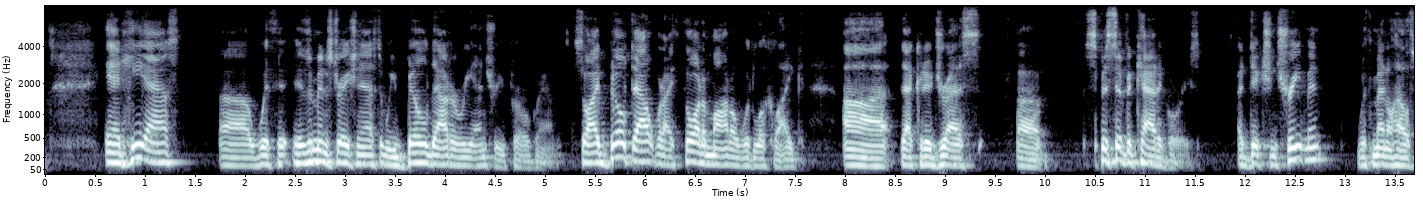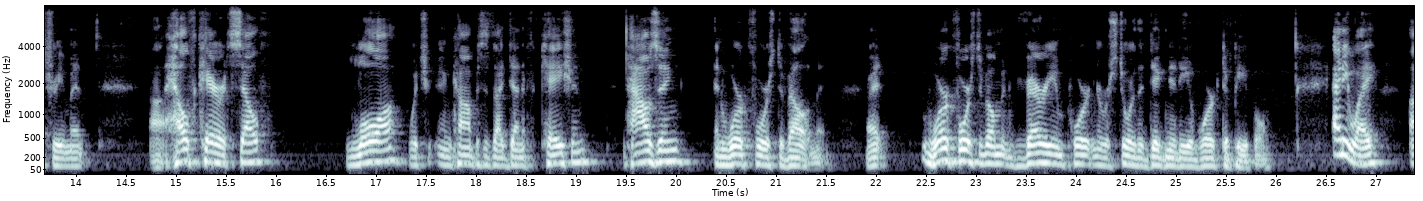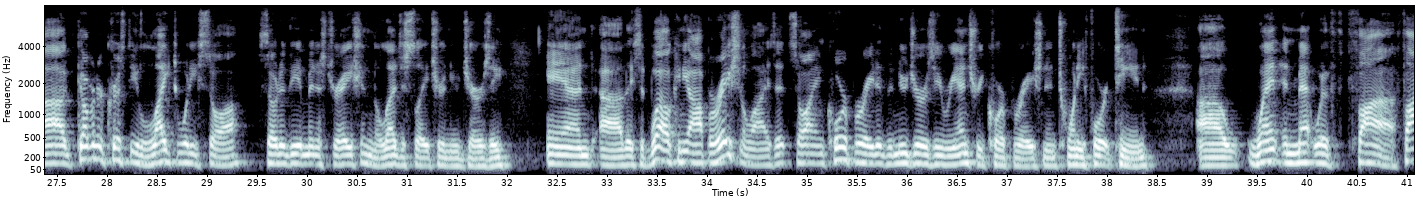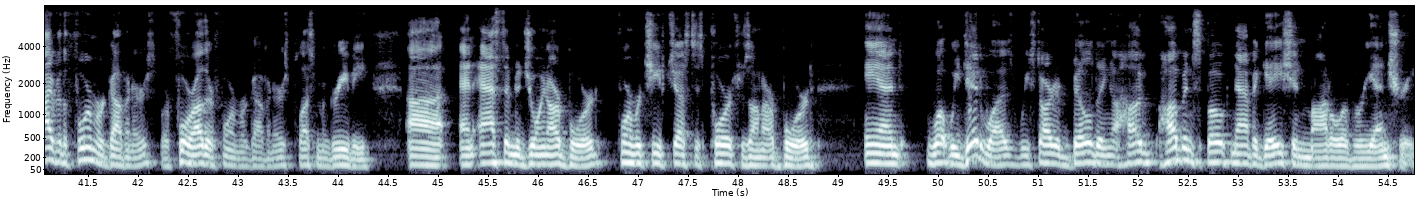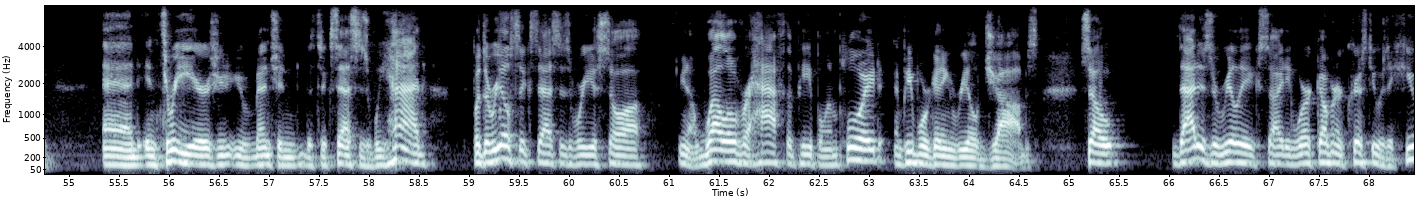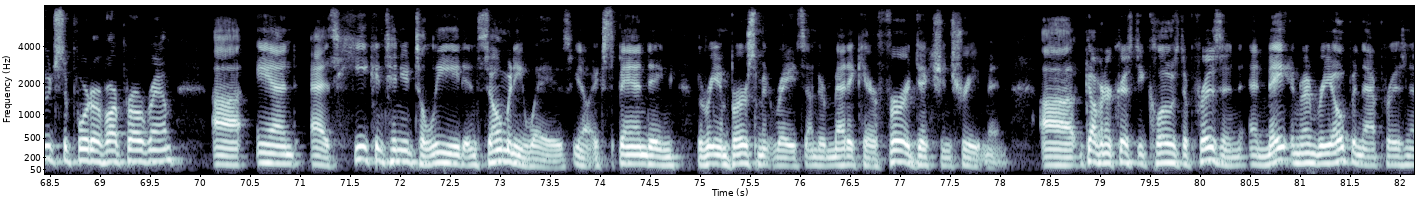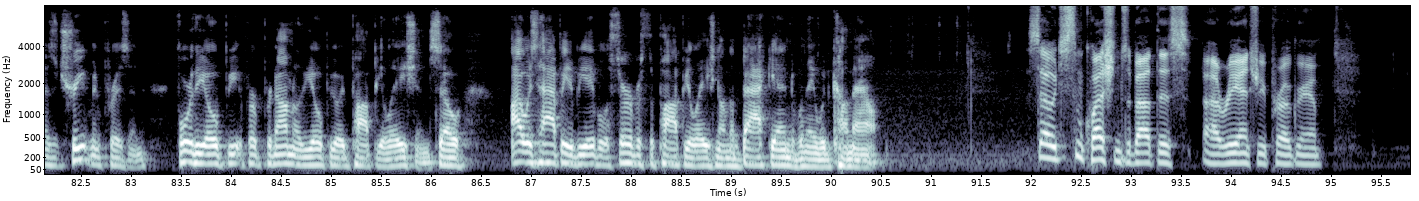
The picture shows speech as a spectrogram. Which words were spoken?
and he asked uh, with his administration asked that we build out a reentry program. So I built out what I thought a model would look like uh, that could address uh, specific categories: addiction treatment with mental health treatment, uh, healthcare itself, law, which encompasses identification, housing, and workforce development. Right, workforce development very important to restore the dignity of work to people. Anyway, uh, Governor Christie liked what he saw. So did the administration, and the legislature in New Jersey. And uh, they said, well, can you operationalize it? So I incorporated the New Jersey Reentry Corporation in 2014. Uh, went and met with five, five, of the former governors, or four other former governors, plus McGreevey, uh, and asked them to join our board. Former Chief Justice Poritz was on our board. And what we did was we started building a hub, hub and spoke navigation model of reentry. And in three years, you, you mentioned the successes we had, but the real successes where you saw, you know, well over half the people employed and people were getting real jobs. So that is a really exciting work. Governor Christie was a huge supporter of our program. Uh, and as he continued to lead in so many ways, you know, expanding the reimbursement rates under Medicare for addiction treatment, uh, Governor Christie closed a prison and made and then reopened that prison as a treatment prison for the opi- for predominantly the opioid population. So I was happy to be able to service the population on the back end when they would come out. So, just some questions about this uh, reentry program.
